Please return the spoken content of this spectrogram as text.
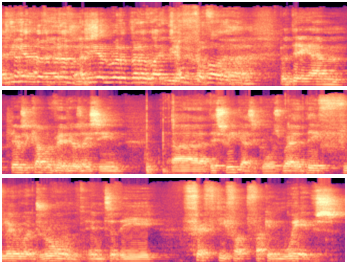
and Ian with a bit of, and Ian with a bit of like, oomph about it. But they, um, there was a couple of videos I seen uh, this week, as it goes, where they flew a drone into the 50 foot fucking waves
